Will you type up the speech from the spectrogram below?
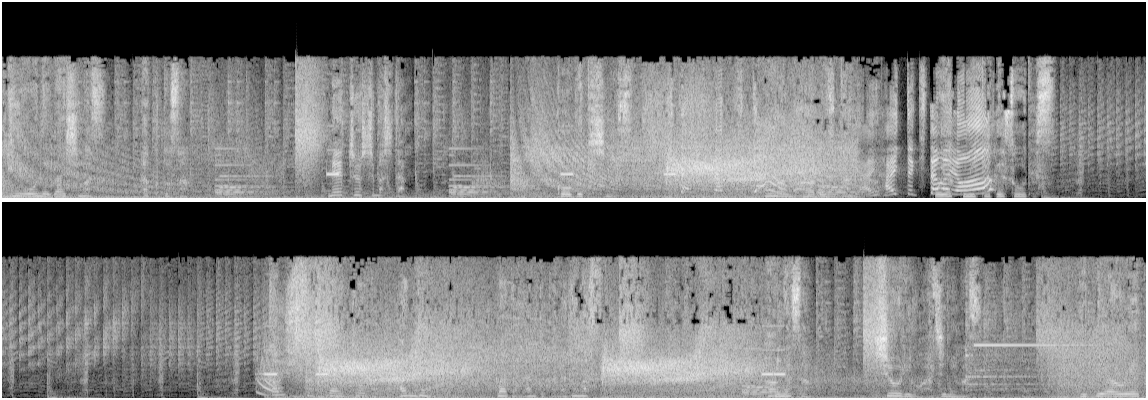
補給をお願いします。タクトさん。命中しました。攻撃します。今のハーベスタ気合入ってきーお役に立てそうです回避させたい強度半減まだなんとかなります皆さん修理を始めますリペアウェーブ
